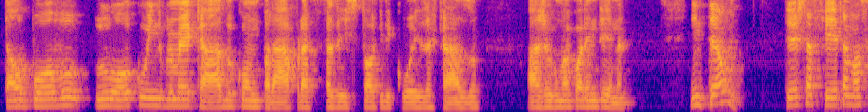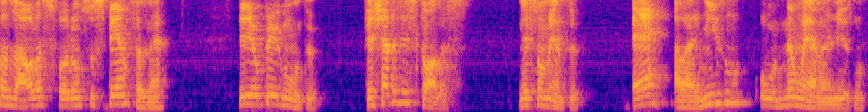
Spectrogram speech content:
tá o povo louco indo pro mercado comprar para fazer estoque de coisa caso haja alguma quarentena. Então, terça-feira nossas aulas foram suspensas, né? E aí eu pergunto, fechar as escolas, nesse momento, é alarmismo ou não é alarmismo?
